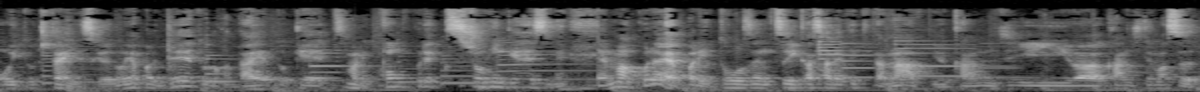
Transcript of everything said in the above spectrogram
置いときたいんですけれども、やっぱりデートとかダイエット系、つまりコンプレックス商品系ですね。まあこれはやっぱり当然追加されてきたなっていう感じは感じてます。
